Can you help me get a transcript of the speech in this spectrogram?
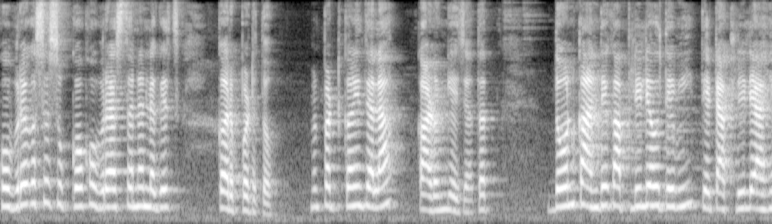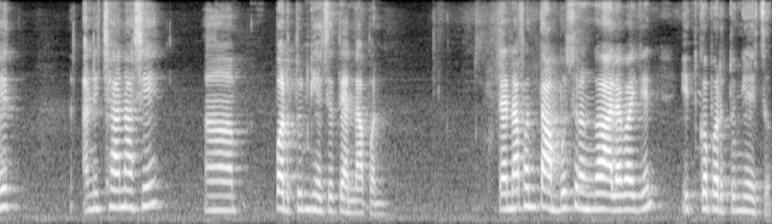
खोबरं कसं सुक्कं खोबरं असताना लगेच करपटतं. मग पटकनी त्याला काढून घ्यायचं. आता दोन कांदे कापलेले होते मी ते टाकलेले आहेत आणि छान असे परतून घ्यायचं त्यांना पण. त्यांना पण तांबूस रंग आला पाहिजे इतकं परतून घ्यायचं.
